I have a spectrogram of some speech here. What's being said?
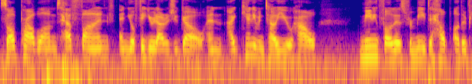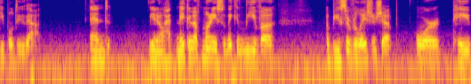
solve problems, have fun, and you'll figure it out as you go. And I can't even tell you how meaningful it is for me to help other people do that. And, you know, make enough money so they can leave a abusive relationship or pay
